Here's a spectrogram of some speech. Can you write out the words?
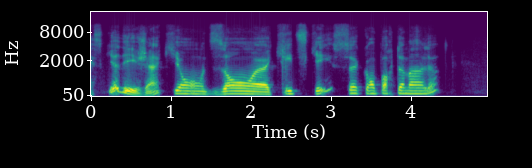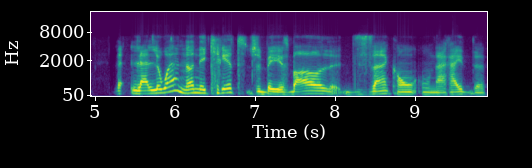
Est-ce qu'il y a des gens qui ont, disons, euh, critiqué ce comportement-là? La, loi non écrite du baseball disant qu'on arrête de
